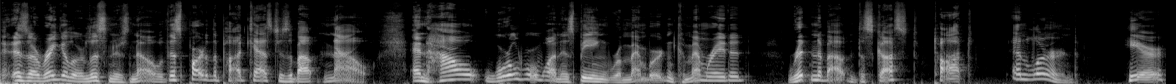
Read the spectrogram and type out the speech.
As our regular listeners know, this part of the podcast is about now and how World War I is being remembered and commemorated, written about and discussed taught, and learned. Here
